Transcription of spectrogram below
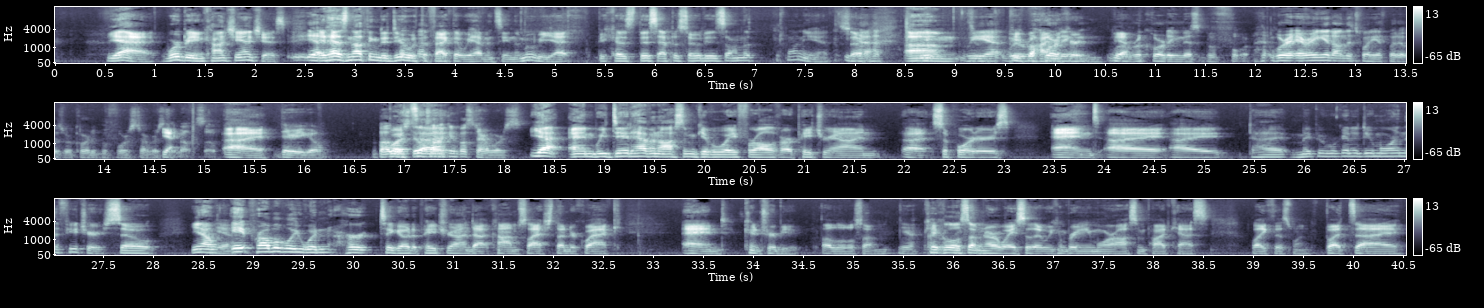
Yeah, we're being conscientious. Yeah. It has nothing to do with the fact that we haven't seen the movie yet because this episode is on the twentieth. So, yeah, um, we, we, uh, we're, recording. We're Yeah. recording this before. We're airing it on the twentieth, but it was recorded before Star Wars Yeah. came out. So Uh, there you go. But, we're still uh, talking about Star Wars. Yeah, and we did have an awesome giveaway for all of our Patreon uh, supporters, and I, I, I maybe we're gonna do more in the future. So you know, Yeah. it probably wouldn't hurt to go to Patreon.com/slash Thunderquack and contribute a little something. Yeah, kick a little something our way so that we can bring you more awesome podcasts like this one. But uh,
